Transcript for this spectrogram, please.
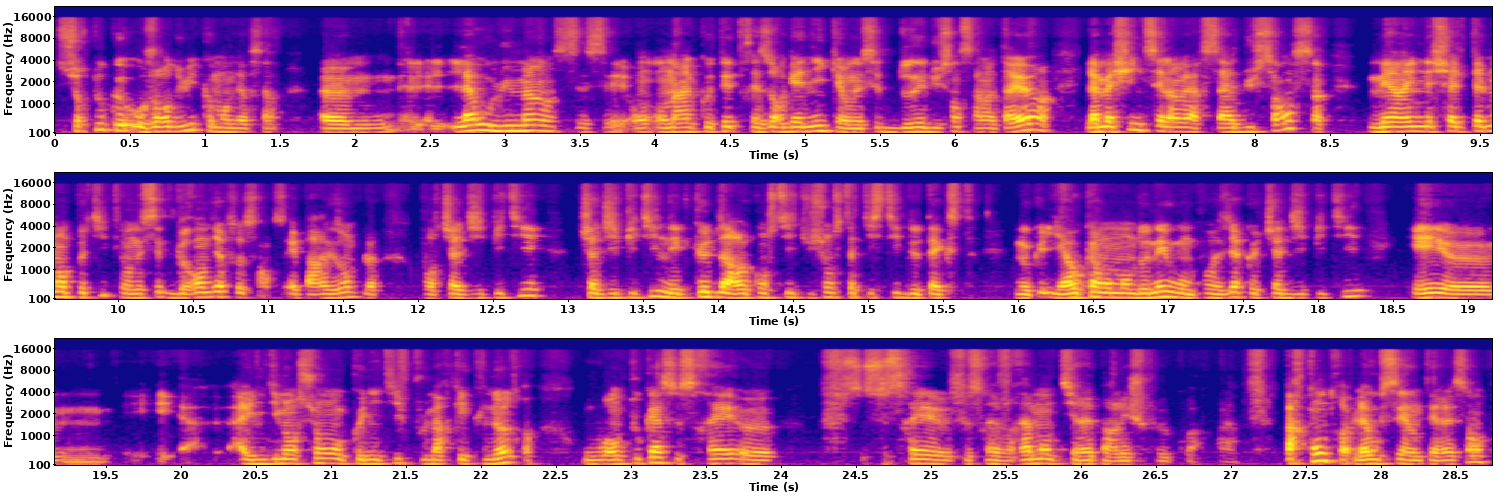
surtout qu'aujourd'hui, comment dire ça euh, là où l'humain, on, a un côté très organique et on essaie de donner du sens à l'intérieur, la machine, c'est l'inverse. Ça a du sens, mais à une échelle tellement petite et on essaie de grandir ce sens. Et par exemple, pour ChatGPT, ChatGPT n'est que de la reconstitution statistique de texte. Donc, il n'y a aucun moment donné où on pourrait dire que ChatGPT est, euh, a une dimension cognitive plus marquée qu'une autre, ou en tout cas, ce serait... Euh, ce serait, ce serait vraiment tiré par les cheveux. Quoi. Par contre, là où c'est intéressant,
